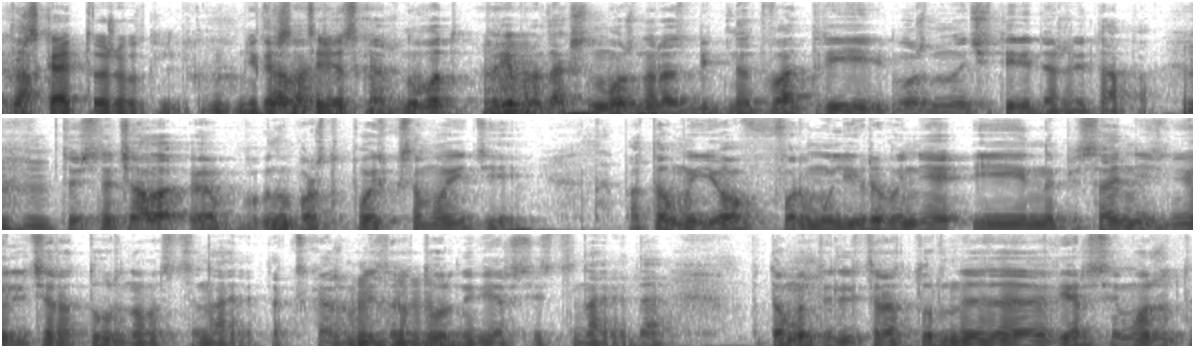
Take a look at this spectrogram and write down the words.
этапы. рассказать тоже? вот, Мне кажется, Давай, интересно. расскажу. Ну вот Ага. препродакшн можно разбить на 2-3, можно на 4 даже этапа. Мгм. То есть сначала э, ну, просто поиск самой идеи, потом ее формулирование и написание из нее литературного сценария, так скажем, Мгм. литературной версии сценария, да. Потом эта литературная версия может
